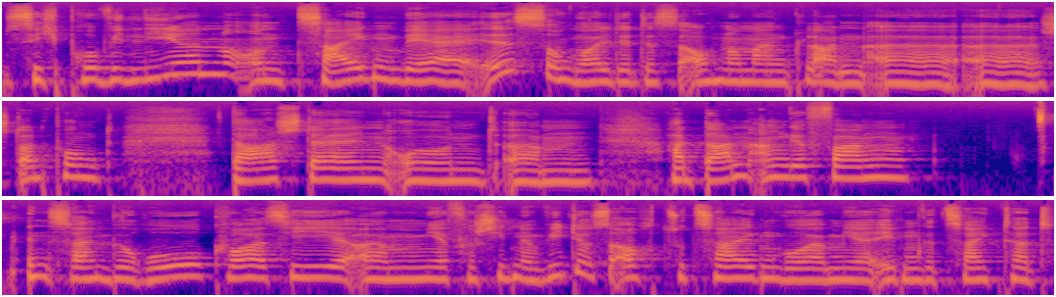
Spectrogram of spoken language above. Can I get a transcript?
sich profilieren und zeigen, wer er ist und wollte das auch nochmal einen klaren äh, äh, Standpunkt darstellen und ähm, hat dann angefangen, in seinem Büro quasi ähm, mir verschiedene Videos auch zu zeigen, wo er mir eben gezeigt hat,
